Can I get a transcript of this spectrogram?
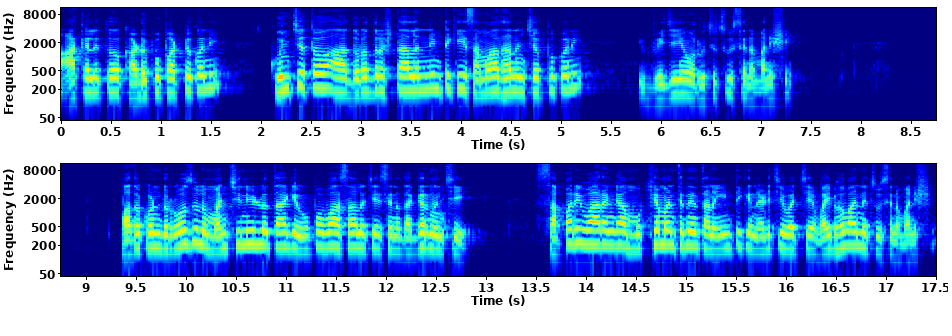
ఆకలితో కడుపు పట్టుకొని కుంచెతో ఆ దురదృష్టాలన్నింటికీ సమాధానం చెప్పుకొని విజయం రుచి చూసిన మనిషి. పదకొండు రోజులు మంచినీళ్ళు తాగి ఉపవాసాలు చేసిన దగ్గర నుంచి సపరివారంగా ముఖ్యమంత్రిని తన ఇంటికి నడిచి వచ్చే వైభవాన్ని చూసిన మనిషి.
